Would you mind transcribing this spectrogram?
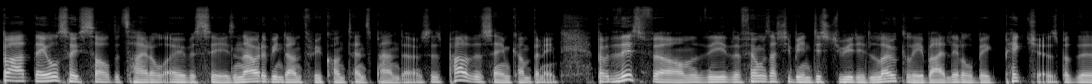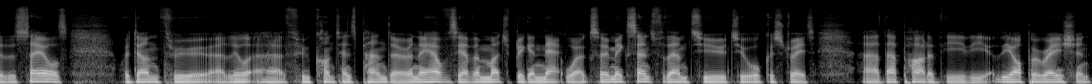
But they also sold the title overseas, and that would have been done through Contents Panda, so it's part of the same company. But this film, the, the film was actually being distributed locally by Little Big Pictures, but the, the sales were done through a little uh, through Contents Panda, and they obviously have a much bigger network, so it makes sense for them to to orchestrate uh, that part of the the, the operation.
